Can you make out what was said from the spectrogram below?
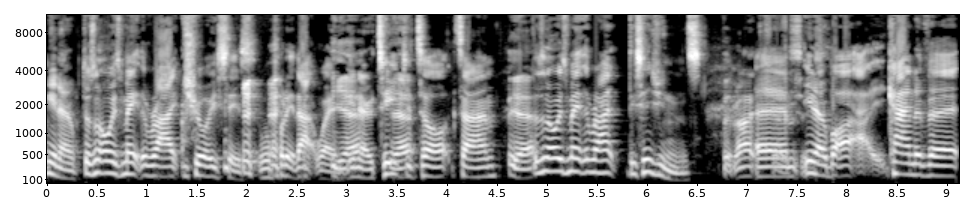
you know, doesn't always make the right choices. we'll put it that way. Yeah, you know, teacher yeah. talk time. Yeah. Doesn't always make the right decisions. But right, Um, you know, but I I kind of uh,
